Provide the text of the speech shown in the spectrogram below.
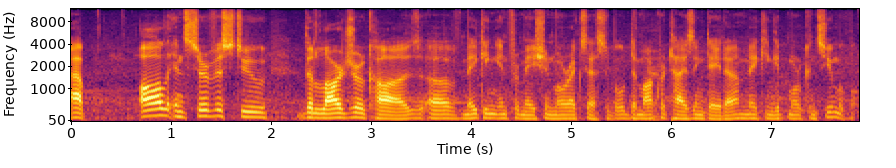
uh, all in service to the larger cause of making information more accessible, democratizing yeah. data, making it more consumable.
